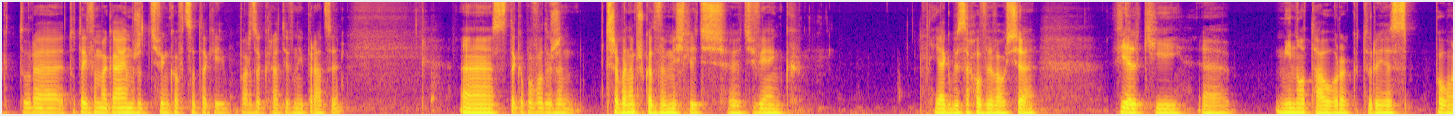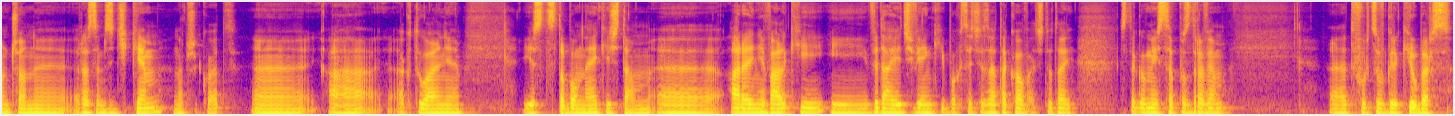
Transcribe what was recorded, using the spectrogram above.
które tutaj wymagają od dźwiękowca takiej bardzo kreatywnej pracy. E, z tego powodu, że trzeba na przykład wymyślić dźwięk, jakby zachowywał się wielki minotaur, który jest połączony razem z dzikiem na przykład, a aktualnie jest z tobą na jakiejś tam e, arenie walki i wydaje dźwięki, bo chcecie zaatakować. Tutaj z tego miejsca pozdrawiam e, twórców gry Cubers,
